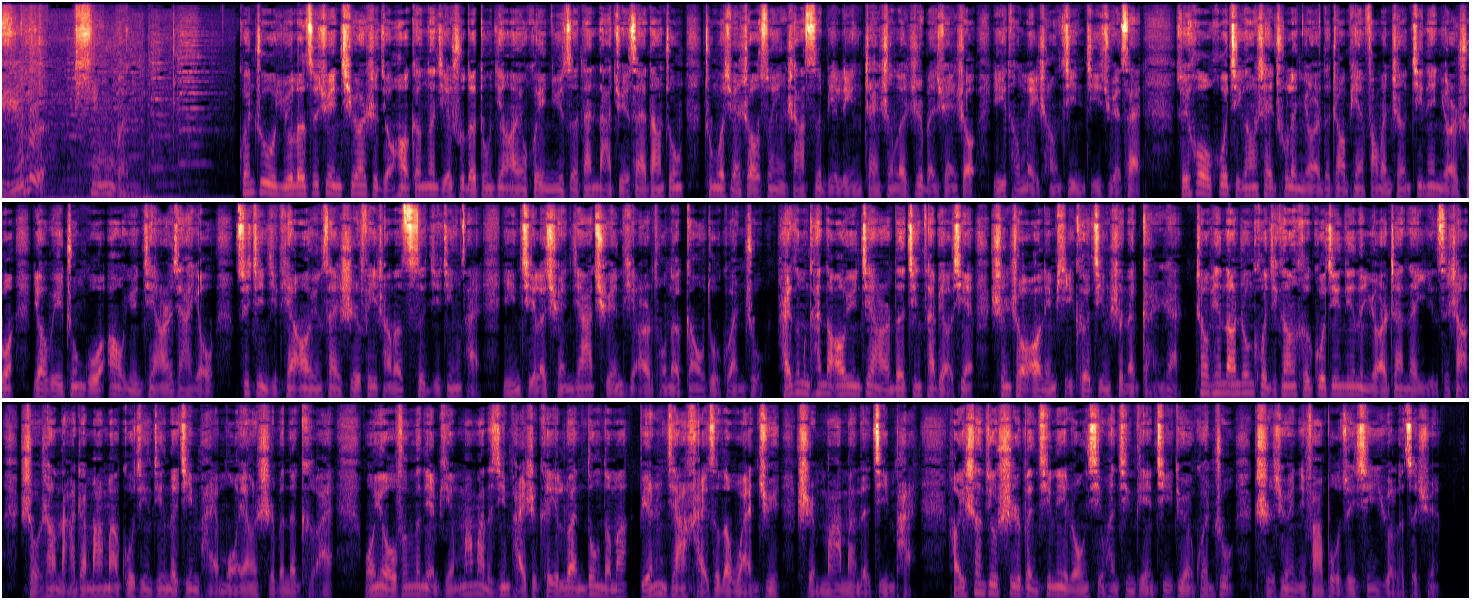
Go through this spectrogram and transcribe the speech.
娱乐听闻。关注娱乐资讯，七月二十九号刚刚结束的东京奥运会女子单打决赛当中，中国选手孙颖莎四比零战胜了日本选手伊藤美诚晋级决赛。随后，霍启刚晒出了女儿的照片，发文称：“今天女儿说要为中国奥运健儿加油。”最近几天奥运赛事非常的刺激精彩，引起了全家全体儿童的高度关注。孩子们看到奥运健儿的精彩表现，深受奥林匹克精神的感染。照片当中，霍启刚和郭晶晶的女儿站在椅子上，手上拿着妈妈郭晶晶的金牌，模样十分的。可爱，网友纷纷点评：妈妈的金牌是可以乱动的吗？别人家孩子的玩具是妈妈的金牌。好，以上就是本期内容，喜欢请点击订阅关注，持续为您发布最新娱乐资讯。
